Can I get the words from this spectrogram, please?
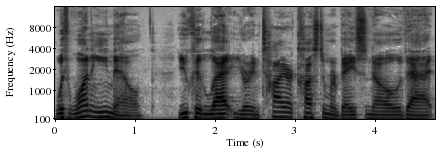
with one email, you could let your entire customer base know that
